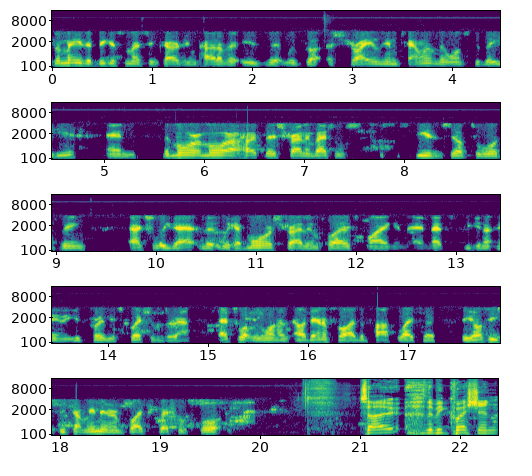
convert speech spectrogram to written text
for me, the biggest, most encouraging part of it is that we've got Australian talent that wants to be here, and the more and more I hope the Australian baseball steers itself towards being actually that that we have more Australian players playing, and, and that's you know your previous questions around. That's what we want to identify the pathway for the Aussies to come in there and play professional sport. So the big question.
